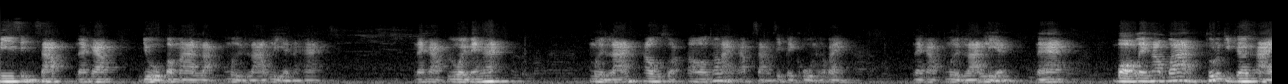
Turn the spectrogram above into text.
มีสินทรัพย์นะครับ อยู่ประมาณหลักหมื่นล้านเหรียญนะฮะ นะครับรวยไหมฮะหมื่นล้านเอาส่วนเอาเท่าไหร่ครับสามสิบไปคูณเข้าไปนะครับหมื่นล้านเหรียญนะฮะบอกเลยครับว่าธุรกิจเครือข่าย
